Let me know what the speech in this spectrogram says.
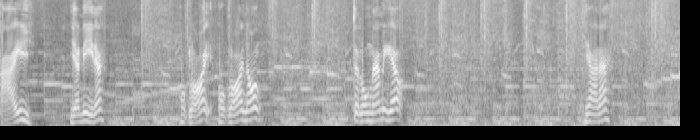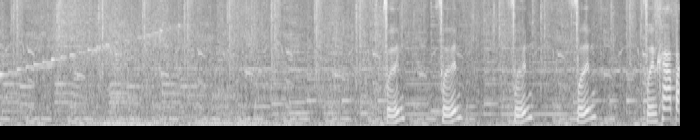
ไป อย่าหนีนะหกร้อยหกร้อยน้อง จะลงน้ำอีกแล้ว อย่านะ ฝืน ฝืน ฝืน ฝืน ฝืนข้าไป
